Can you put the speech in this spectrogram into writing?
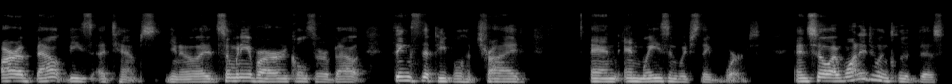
are about these attempts. You know, so many of our articles are about things that people have tried and, and ways in which they've worked. And so I wanted to include this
